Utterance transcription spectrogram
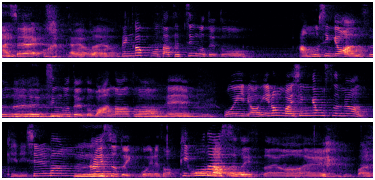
아, 아셔야 할 것 같아요. 맞아요. 생각보다 제 친구들도 아무 신경 안 쓰는 음. 친구들도 많아서 음. 예. 오히려 이런 걸 신경 쓰면 괜히 실망할 음. 수도 있고 이래서 피곤할 피곤하고. 수도 있어요. 예. 맞아.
